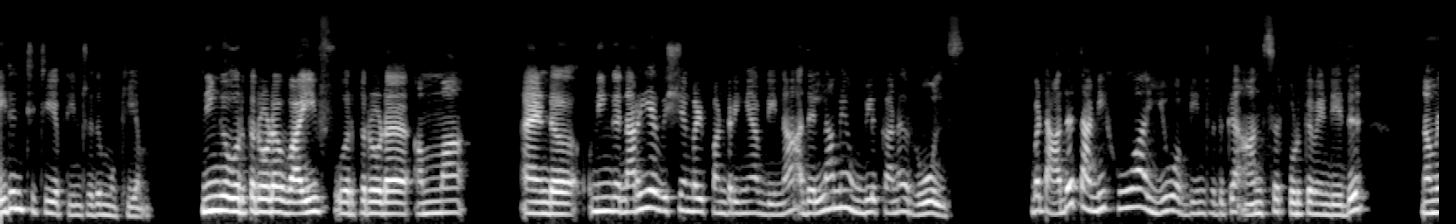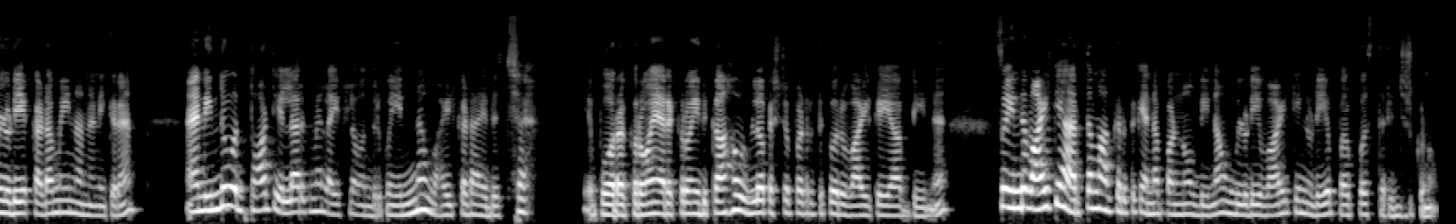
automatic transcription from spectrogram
ஐடென்டிட்டி அப்படின்றது முக்கியம். நீங்க ஒருத்தரோட ஒய்ஃப் ஒருத்தரோட அம்மா அண்ட் நீங்க நிறைய விஷயங்கள் பண்றீங்க அப்படின்னா அது எல்லாமே உங்களுக்கான ரோல்ஸ் பட் அதை தாண்டி ஹூ ஆர் யூ அப்படின்றதுக்கு ஆன்சர் கொடுக்க வேண்டியது நம்மளுடைய கடமை நான் நினைக்கிறேன். அண்ட் இந்த ஒரு தாட் எல்லாருக்குமே லைஃப்ல வந்திருக்கும். என்ன வாழ்க்கடா இது? சே பிறக்கிறோம் இறக்குறோம் இதுக்காக இவ்வளோ கஷ்டப்படுறதுக்கு ஒரு வாழ்க்கையா அப்படின்னு. ஸோ இந்த வாழ்க்கையை அர்த்தமாக்குறதுக்கு என்ன பண்ணும் அப்படின்னா உங்களுடைய வாழ்க்கையினுடைய பர்பஸ் தெரிஞ்சிருக்கணும்.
